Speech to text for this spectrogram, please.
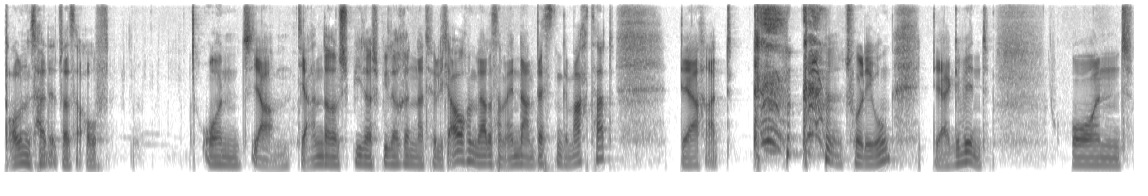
bauen uns halt etwas auf. Und ja, die anderen Spieler, Spielerinnen natürlich auch. Und wer das am Ende am besten gemacht hat, der hat, Entschuldigung, der gewinnt. Und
